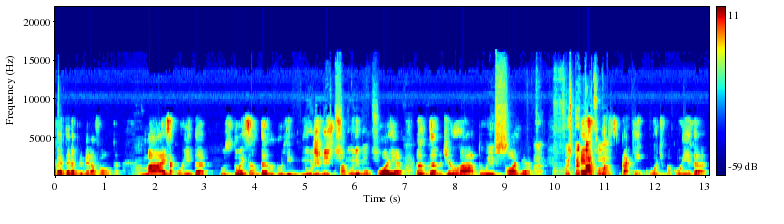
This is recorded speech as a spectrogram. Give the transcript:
foi até na primeira volta. É. Mas a corrida os dois andando no limite. No limite. No limite. Montoya, andando de lado. Isso. E olha. É. Foi espetacular. Para quem curte uma corrida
